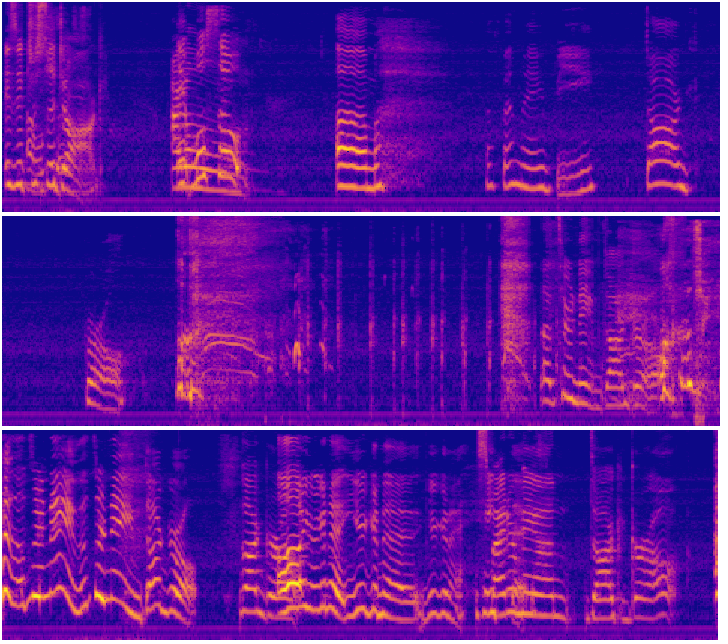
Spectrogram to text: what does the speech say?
Is it just show a dog? I It don't. will so- Um, FMAB, dog, girl. That's her name, dog girl. That's her, that's her name. That's her name. Dog girl. Dog girl. Oh, you're gonna, you're gonna, you're gonna hate Spider Man dog girl.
